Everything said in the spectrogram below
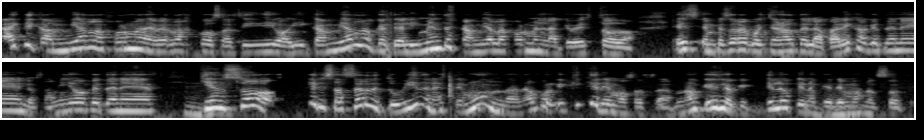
Hay que cambiar la forma de ver las cosas y digo, y cambiar lo que te alimenta es cambiar la forma en la que ves todo. Es empezar a cuestionarte la pareja que tenés, los amigos que tenés, quién sos, qué quieres hacer de tu vida en este mundo, ¿no? Porque qué queremos hacer, ¿no? ¿Qué es lo que, qué es lo que no queremos nosotros?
